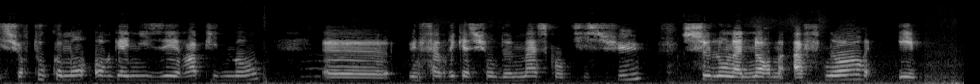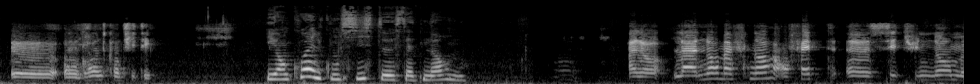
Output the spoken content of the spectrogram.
surtout comment organiser rapidement euh, une fabrication de masques en tissu selon la norme AFNOR et euh, en grande quantité. Et en quoi elle consiste cette norme? Alors, la norme AFNOR, en fait, euh, c'est une norme.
